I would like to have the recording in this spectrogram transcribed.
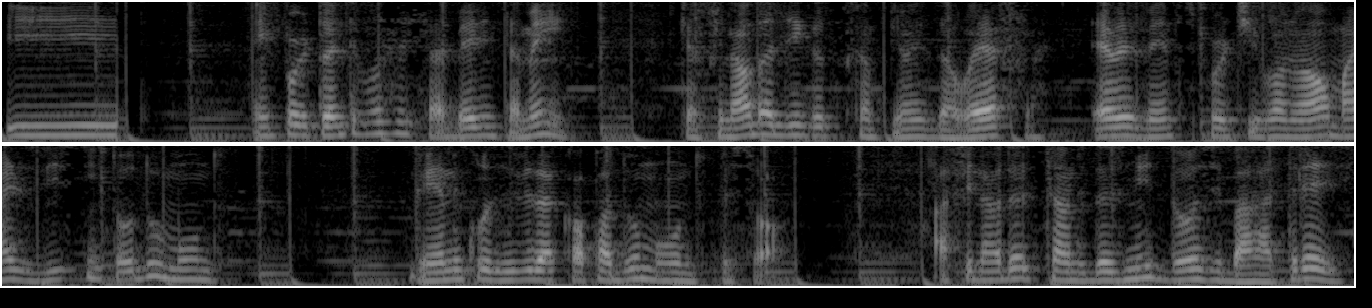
E é importante vocês saberem também que a final da Liga dos Campeões da UEFA é o evento esportivo anual mais visto em todo o mundo, ganhando inclusive da Copa do Mundo, pessoal. A final da edição de 2012/13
